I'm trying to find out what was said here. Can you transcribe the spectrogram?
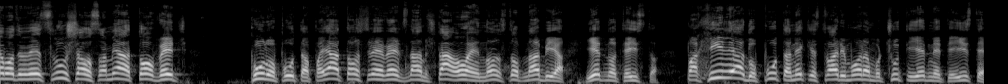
evo te već slušao sam ja to već puno puta, pa ja to sve već znam šta ovaj non stop nabija jedno te isto. Pa hiljadu puta neke stvari moramo čuti jedne te iste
